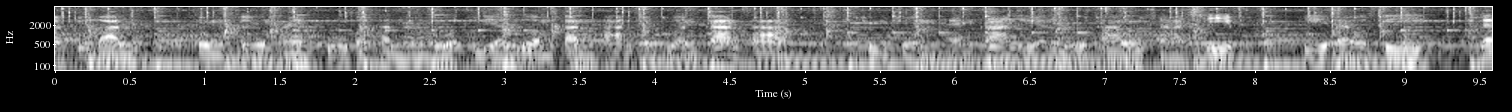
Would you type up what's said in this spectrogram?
ปัจจุบัน ส่งเสริมให้ครูพัฒนาบทเรียนร่วมกันผ่านกระบวนการสร้าง ชุมชนแห่งการเรียนรู้ทางวิชาชีพ PLC และ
